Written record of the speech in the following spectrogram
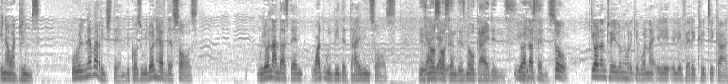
in our dreams we will never reach them because we don't have the source. We don't understand what will be the driving source. There's Yeah, no yeah, source yeah. and there's no guidance. you Yes. understand? So ke yona ntho e leng gore ke bona e le e very critical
